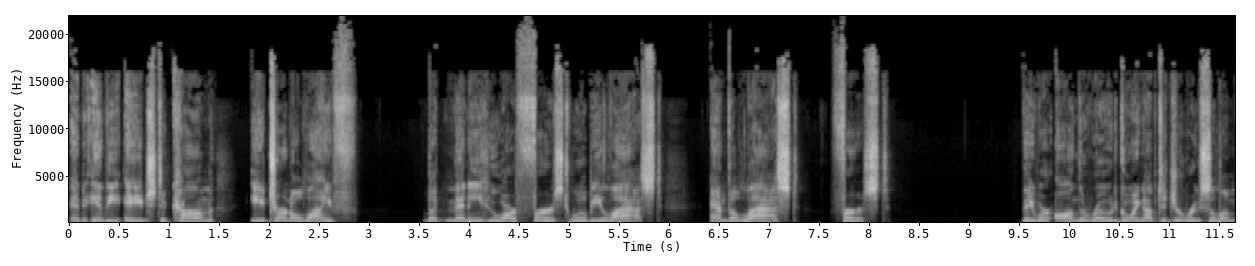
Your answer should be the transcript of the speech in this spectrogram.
and in the age to come, eternal life. But many who are first will be last, and the last first. They were on the road going up to Jerusalem,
